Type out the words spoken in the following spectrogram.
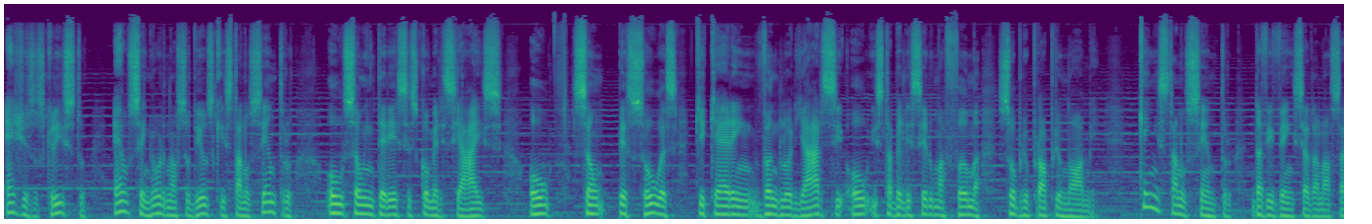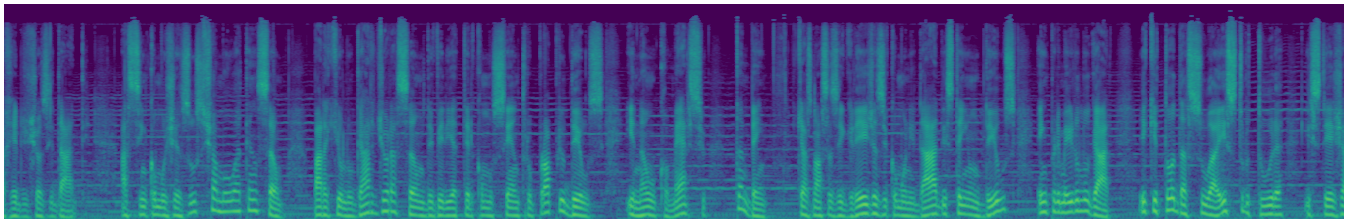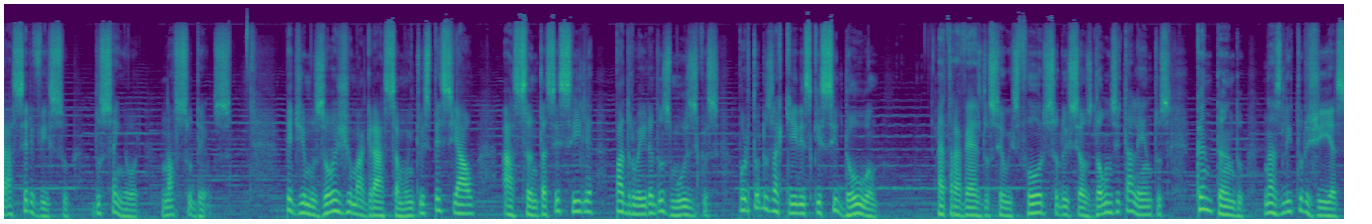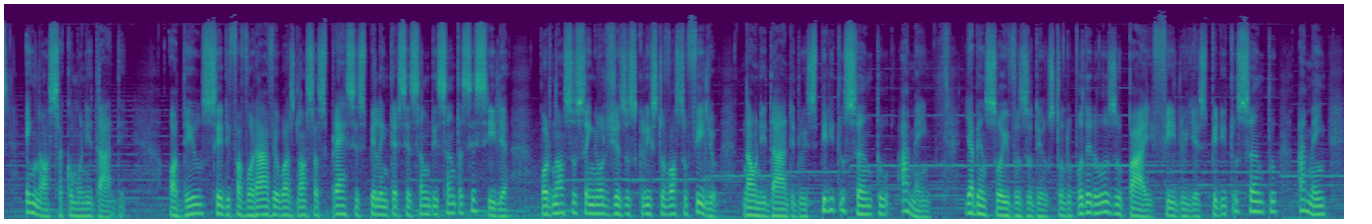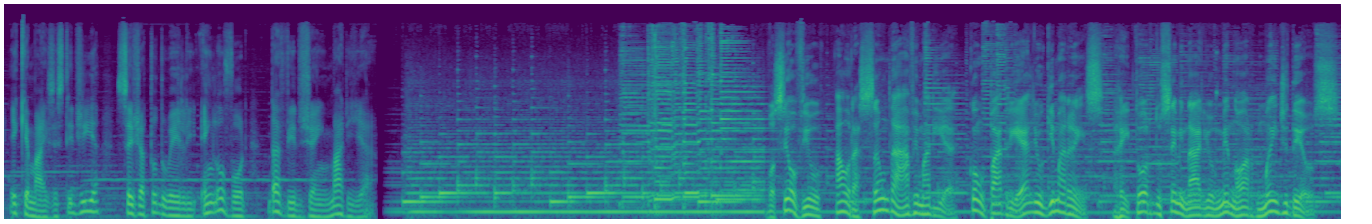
É Jesus Cristo? É o Senhor nosso Deus que está no centro? Ou são interesses comerciais? Ou são pessoas que querem vangloriar-se ou estabelecer uma fama sobre o próprio nome. Quem está no centro da vivência da nossa religiosidade? Assim como Jesus chamou a atenção para que o lugar de oração deveria ter como centro o próprio Deus e não o comércio, também que as nossas igrejas e comunidades tenham Deus em primeiro lugar e que toda a sua estrutura esteja a serviço do Senhor, nosso Deus pedimos hoje uma graça muito especial à Santa Cecília, padroeira dos músicos, por todos aqueles que se doam através do seu esforço, dos seus dons e talentos, cantando nas liturgias em nossa comunidade. Ó Deus, sede favorável às nossas preces pela intercessão de Santa Cecília, por nosso Senhor Jesus Cristo, vosso Filho, na unidade do Espírito Santo. Amém. E abençoe-vos o Deus Todo-Poderoso, Pai, Filho e Espírito Santo. Amém. E que mais este dia seja todo ele em louvor da Virgem Maria. Você ouviu a oração da Ave Maria com o Padre Hélio Guimarães, reitor do Seminário Menor Mãe de Deus.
